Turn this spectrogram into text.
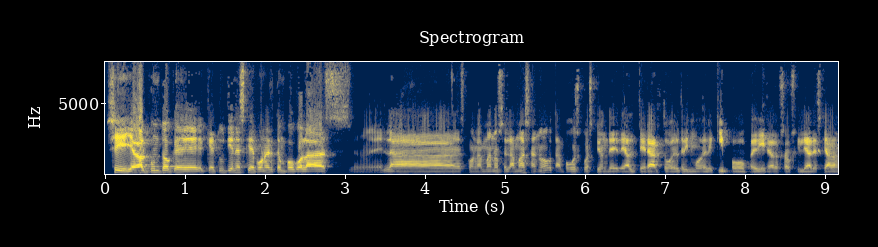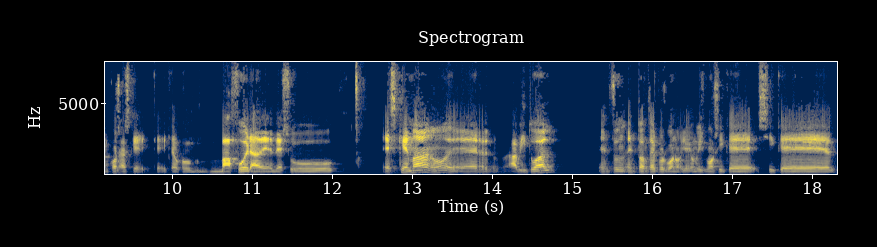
sí, llega el punto que, que tú tienes que ponerte un poco las, las, con las manos en la masa, ¿no? Tampoco es cuestión de, alterar todo el ritmo del equipo o pedir a los auxiliares que hagan cosas que, que va fuera de, su esquema ¿no? Eh, habitual entonces, pues bueno, yo mismo sí que, sí que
